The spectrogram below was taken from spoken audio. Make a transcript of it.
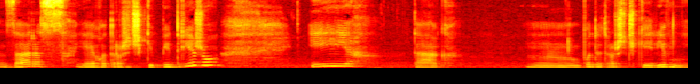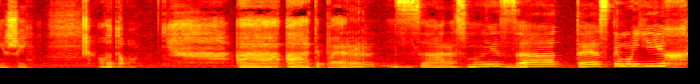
Зараз я його трошечки підріжу і так, буде трошечки рівніший. Готово. А, а тепер зараз ми затестимо їх.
